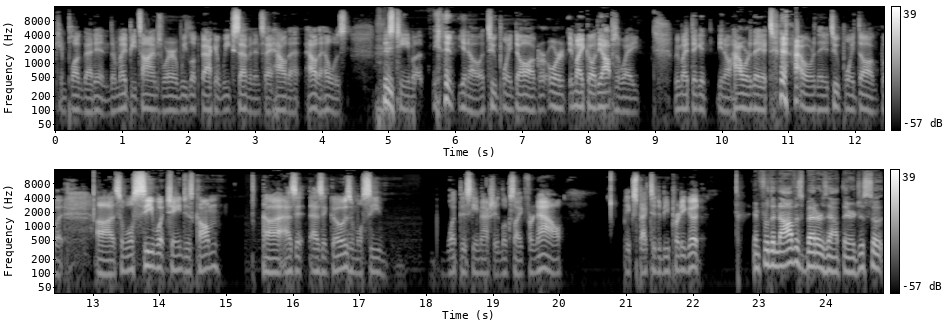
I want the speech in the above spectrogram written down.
can plug that in. There might be times where we look back at week 7 and say how the how the hell was this team a you know a two point dog, or or it might go the opposite way. We might think it, you know, how are they a two, how are they a two point dog? But uh, so we'll see what changes come uh, as it as it goes, and we'll see what this team actually looks like. For now, expected to be pretty good. And for the novice betters out there, just so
